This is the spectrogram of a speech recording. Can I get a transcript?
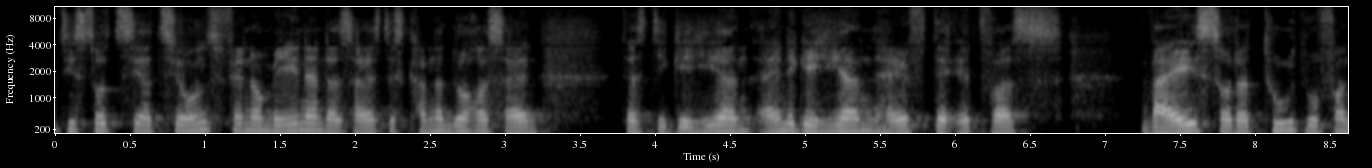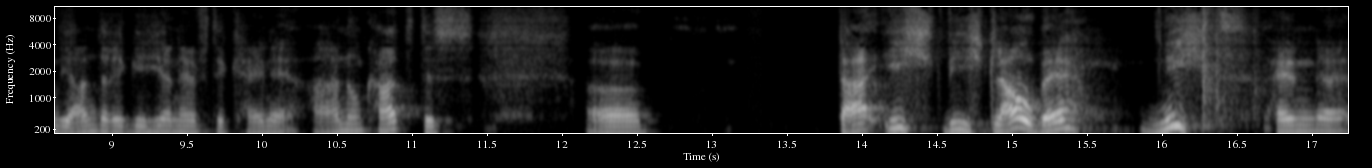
Dissoziationsphänomenen. Das heißt, es kann dann durchaus sein, dass die Gehirn, eine Gehirnhälfte etwas weiß oder tut, wovon die andere Gehirnhälfte keine Ahnung hat. Das, äh, da ich, wie ich glaube, nicht ein, äh,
